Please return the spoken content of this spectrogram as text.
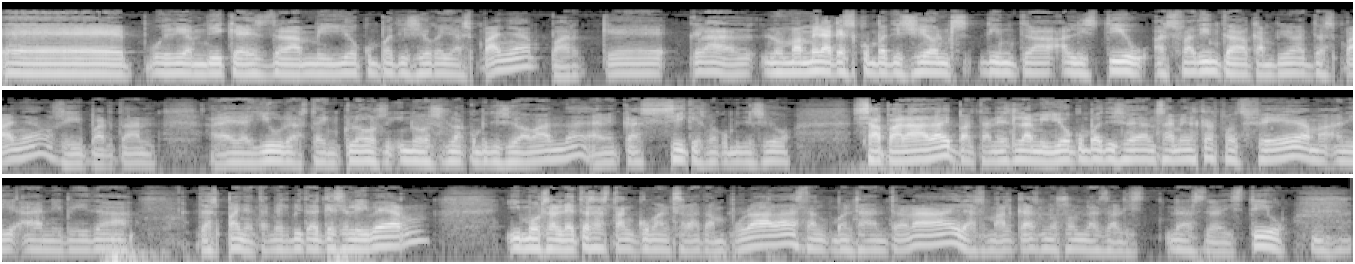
eh, podríem dir que és de la millor competició que hi ha a Espanya perquè, clar, normalment aquestes competicions dintre a l'estiu es fa dintre del campionat d'Espanya, o sigui, per tant a l'aire lliure està inclòs i no és una competició de banda, en aquest cas sí que és una competició separada i per tant és la millor competició de llançaments que es pot fer a, a, a nivell de d'Espanya. També és veritat que és l'hivern i molts atletes estan començant la temporada, estan començant a entrenar i les marques no són les de l'est- les de l'estiu. Mhm.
